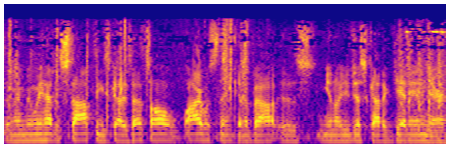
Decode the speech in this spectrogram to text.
And I mean, we had to stop these guys. That's all I was thinking about is, you know, you just got to get in there.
